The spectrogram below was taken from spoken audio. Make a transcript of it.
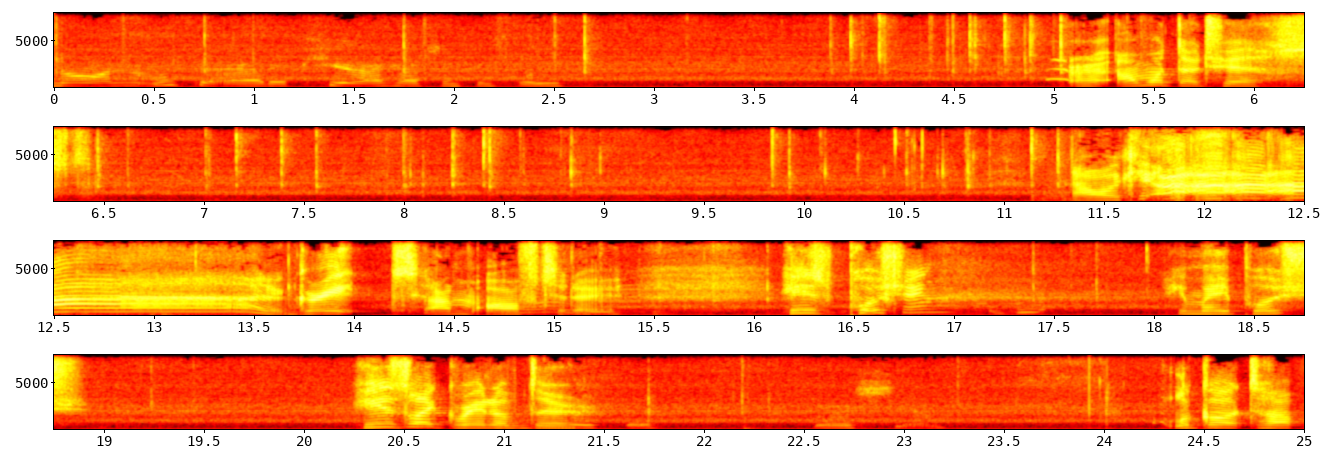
No, I didn't loot the attic. Here, I have something for you. Alright, I want that chest. Now I can ah, ah, ah, ah! Great, I'm off today. He's pushing. He may push. He's like right up there. Right there. Yeah, I see him. Look up top,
